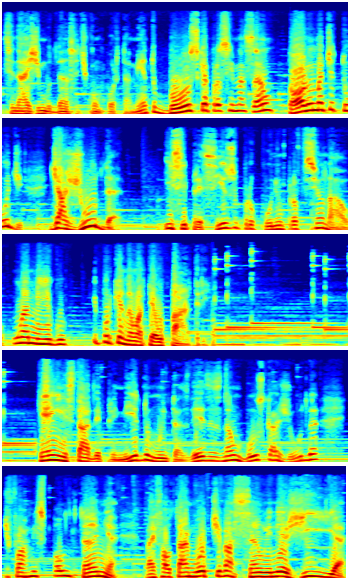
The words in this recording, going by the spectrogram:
sinais de mudança de comportamento, busque aproximação, tome uma atitude de ajuda e, se preciso, procure um profissional, um amigo e, por que não, até o padre. Quem está deprimido muitas vezes não busca ajuda de forma espontânea. Vai faltar motivação, energia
